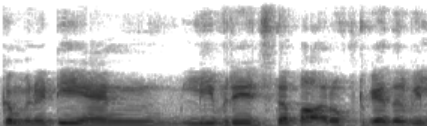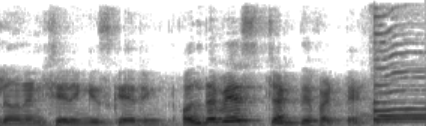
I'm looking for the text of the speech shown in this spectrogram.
community and leverage the power of together we learn and sharing is caring. All the best. Chak de fatte.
